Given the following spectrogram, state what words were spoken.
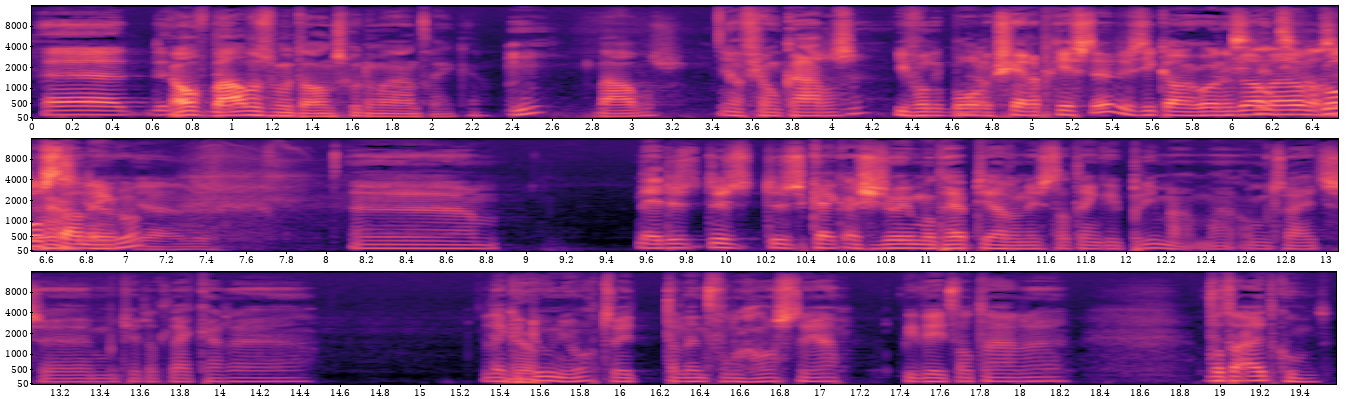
Eh, de- Ja, of Babels moet dan schoenen maar aantrekken. Hm? Babels. Ja, of John Karelsen. Die vond ik behoorlijk scherp gisteren, dus die kan gewoon ook wel op goal staan, denk ik ja, Ehm, nee, dus, dus, dus kijk, als je zo iemand hebt, ja, dan is dat denk ik prima. Maar anderzijds eh, moet je dat lekker, eh, lekker Ja. doen, joh. Twee talentvolle gasten, ja. Wie weet wat daar, eh, wat er uitkomt.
